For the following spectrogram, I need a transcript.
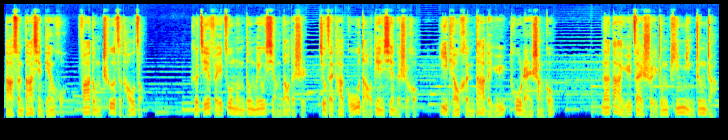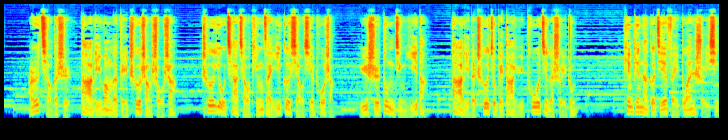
打算搭线点火，发动车子逃走。可劫匪做梦都没有想到的是，就在他鼓捣电线的时候，一条很大的鱼突然上钩。那大鱼在水中拼命挣扎，而巧的是，大李忘了给车上手刹，车又恰巧停在一个小斜坡上，于是动静一大，大李的车就被大鱼拖进了水中。偏偏那个劫匪不安水性。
